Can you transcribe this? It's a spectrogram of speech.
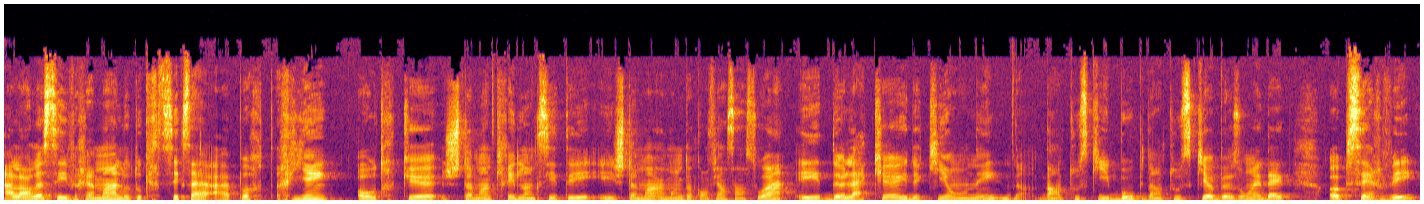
Alors là, c'est vraiment l'autocritique, ça apporte rien autre que justement de créer de l'anxiété et justement un manque de confiance en soi et de l'accueil de qui on est dans, tout ce qui est beau puis dans tout ce qui a besoin d'être observé,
